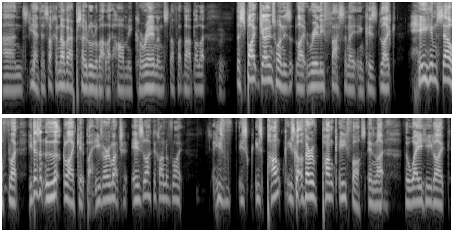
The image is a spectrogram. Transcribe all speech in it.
And yeah, there's like another episode all about like Harmony Korine and stuff like that. But like Mhm. the Spike Jonze one is like really fascinating because like he himself, like he doesn't look like it, but he very much is like a kind of like he's he's he's punk. He's got a very punk ethos in like the way he like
